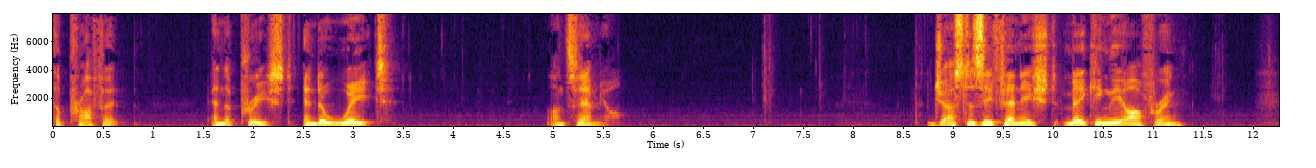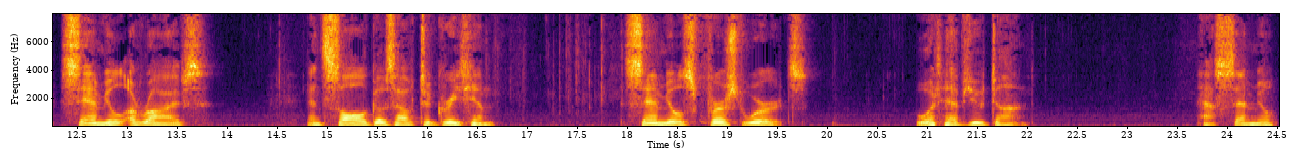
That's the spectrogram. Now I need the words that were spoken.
the prophet and the priest and to wait on Samuel. Just as he finished making the offering, Samuel arrives and Saul goes out to greet him. Samuel's first words, What have you done? asked Samuel.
